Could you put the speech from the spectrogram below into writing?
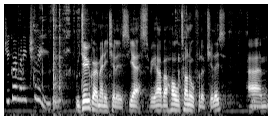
Do you grow many chilies? We do grow many chilies, yes. We have a whole tunnel full of chilies. Um,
